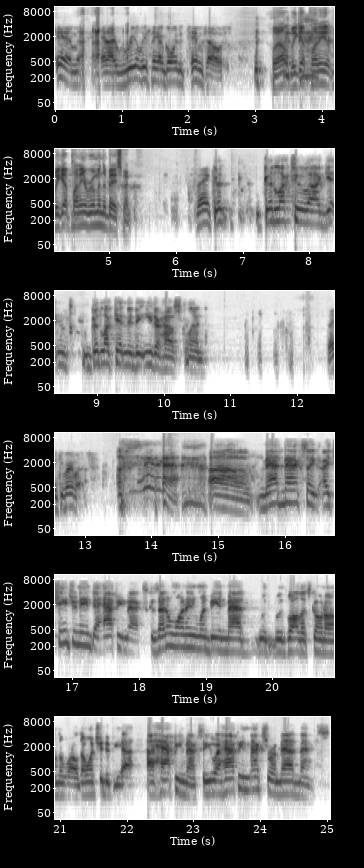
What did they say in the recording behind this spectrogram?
Tim, and I really think I'm going to Tim's house. Well, we got plenty. Of, we got plenty of room in the basement. Thank you. Good good luck to uh, getting good luck getting into either house, Glenn. Thank you very much. uh, Mad Max, I, I changed your name to Happy Max because I don't want anyone being mad with, with all that's going on in the world. I want you to be a, a Happy Max. Are you a Happy Max or a Mad Max?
